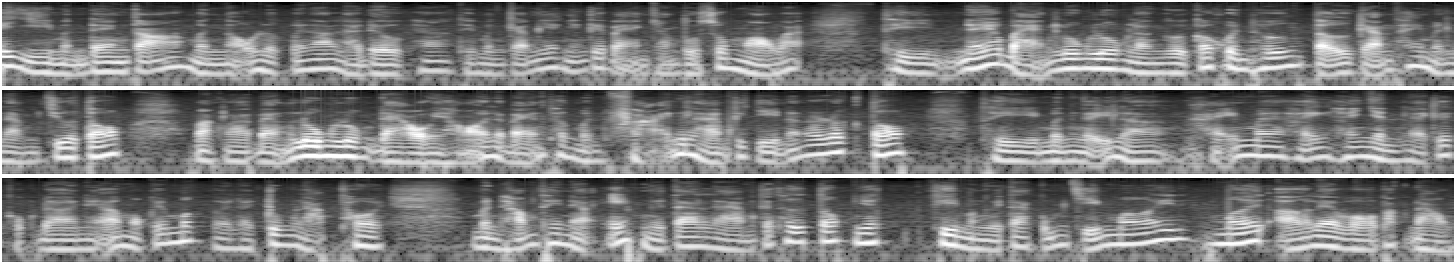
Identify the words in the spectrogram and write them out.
cái gì mình đang có, mình nỗ lực với nó là được ha. Thì mình cảm giác những cái bạn chọn tuổi số 1 á, thì nếu bạn luôn luôn là người có khuynh hướng tự cảm thấy mình làm chưa tốt, hoặc là bạn luôn luôn đòi hỏi là bản thân mình phải làm cái gì đó nó rất tốt, thì mình nghĩ là hãy hãy hãy nhìn lại cái cuộc đời này ở một cái mức gọi là trung lập thôi. Mình không thể nào ép người ta làm cái thứ tốt nhất khi mà người ta cũng chỉ mới mới ở level bắt đầu.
